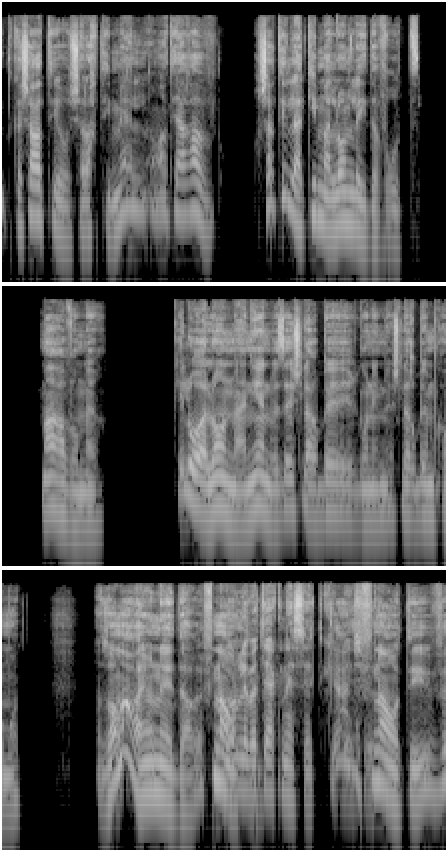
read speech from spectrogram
התקשרתי או שלחתי מייל, אמרתי, הרב, חשבתי להקים אלון להידברות. מה הרב אומר? כאילו אלון מעניין וזה, יש להרבה ארגונים, יש להרבה מקומות. אז הוא אמר, רעיון נהדר, הפנה אותי. אלון לבתי הכנסת. כן, הפנה אותי, ו...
